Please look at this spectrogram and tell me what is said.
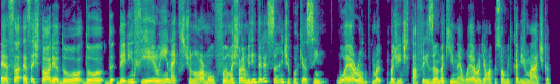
Essa, essa história do, do- dele em Fiero em Next to Normal foi uma história muito interessante, porque, assim, o Aaron, como a, gente tá frisando aqui, né, o Aaron é uma pessoa muito carismática.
